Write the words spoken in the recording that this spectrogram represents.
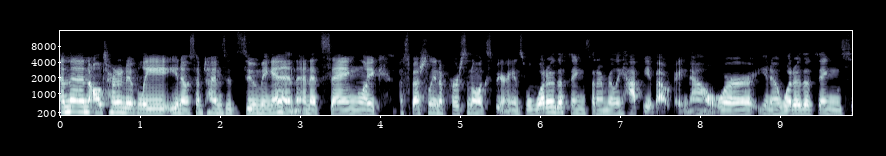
And then alternatively, you know, sometimes it's zooming in and it's saying, like, especially in a personal experience, well, what are the things that I'm really happy about right now? Or, you know, what are the things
